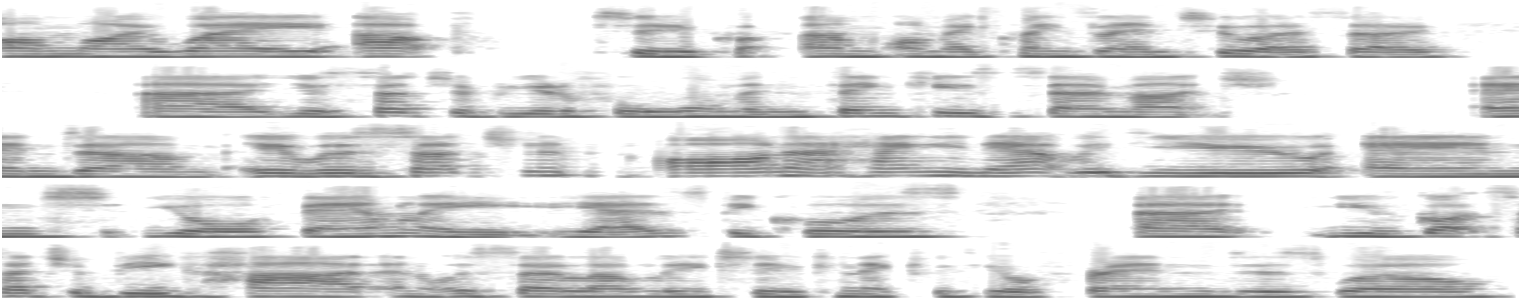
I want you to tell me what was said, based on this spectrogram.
on my way up to um, on my Queensland tour. So uh, you're such a beautiful woman. Thank you so much. And um, it was such an honor hanging out with you and your family, Yaz, because uh, you've got such a big heart, and it was so lovely to connect with your friend as well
